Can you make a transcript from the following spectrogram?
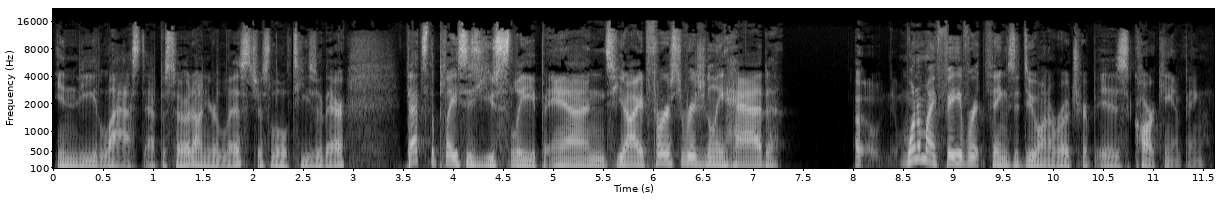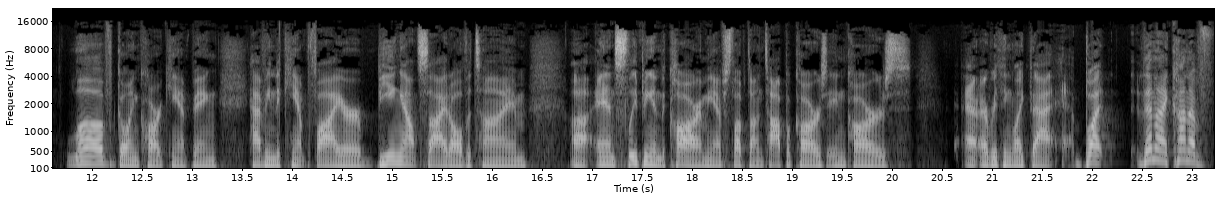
in the last episode on your list. Just a little teaser there. That's the places you sleep, and you know, I had first originally had uh, one of my favorite things to do on a road trip is car camping. Love going car camping, having the campfire, being outside all the time, uh, and sleeping in the car. I mean, I've slept on top of cars, in cars, everything like that. But then I kind of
